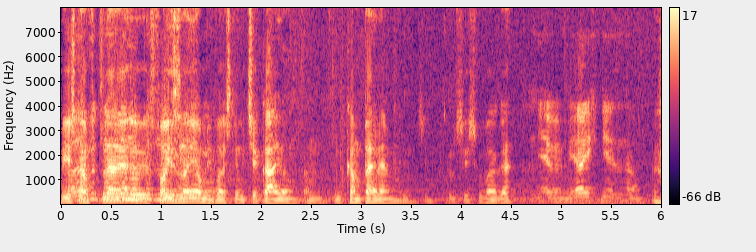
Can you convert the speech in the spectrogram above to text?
Widzisz, ale tam w wygląda na tle pewno twoi nie. znajomi właśnie uciekają, tam tym kamperem, zwróciłeś uwagę? Nie wiem, ja ich nie znam.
